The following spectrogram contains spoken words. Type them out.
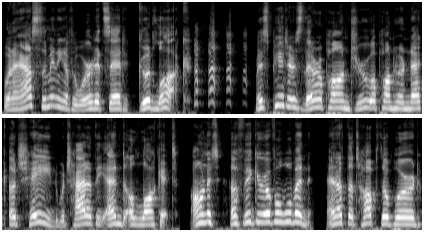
When I asked the meaning of the word, it said, Good luck. Miss Peters thereupon drew upon her neck a chain which had at the end a locket, on it a figure of a woman, and at the top the word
